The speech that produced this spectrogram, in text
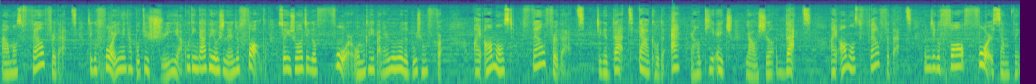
I almost fell for that。这个 for 因为它不具实意啊，固定搭配又是连着 fall 的，所以说这个 for 我们可以把它弱弱的读成 for。I almost fell for that。这个 that 大口的 a，然后 th 咬舌 that。 I almost fell for that。那么这个 fall for something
